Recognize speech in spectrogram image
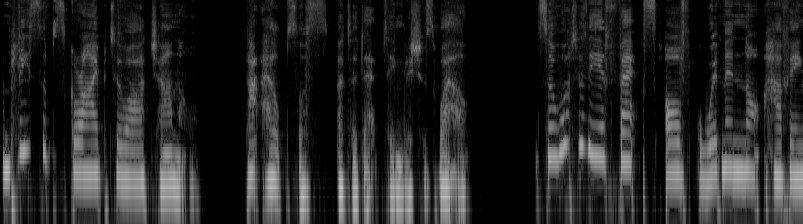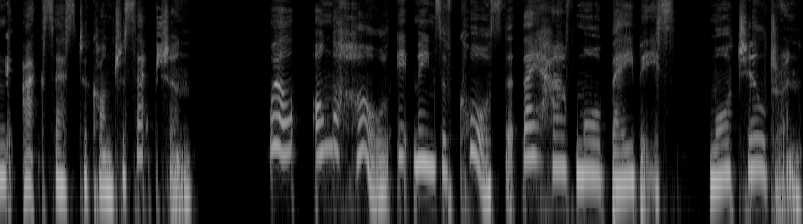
And please subscribe to our channel. That helps us at Adept English as well. So what are the effects of women not having access to contraception? Well, on the whole, it means, of course, that they have more babies, more children,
